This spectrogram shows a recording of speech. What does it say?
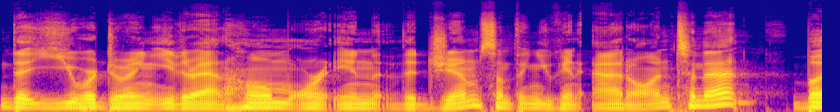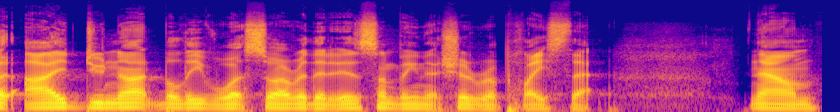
that you are doing either at home or in the gym, something you can add on to that. But I do not believe whatsoever that it is something that should replace that. Now,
